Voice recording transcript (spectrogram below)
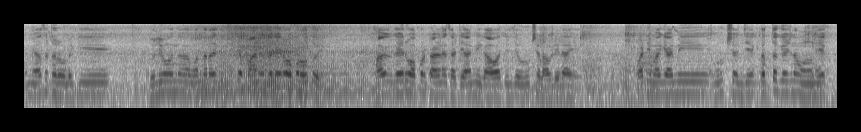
आम्ही असं ठरवलं की धुलीवंद वंदनाच्या दिवशी ज्या पाण्याचा गैरवापर होतोय हा गैरवापर टाळण्यासाठी आम्ही गावातील जे वृक्ष लावलेले आहे पाठीमागे आम्ही वृक्षांची म्हणजे एक दत्तक योजना म्हणून एक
